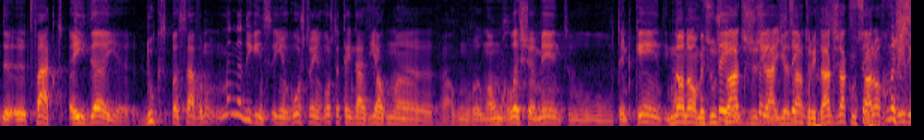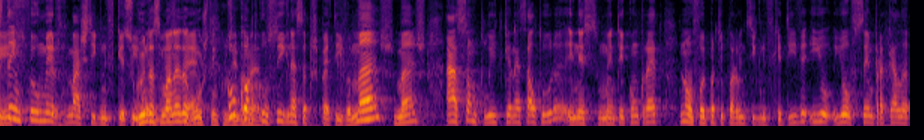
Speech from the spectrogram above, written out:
de, de, facto, a ideia do que se passava, mas não digo em, agosto, em agosto até ainda havia alguma, algum um relaxamento, o tempo quente e Não, tal. não, mas os setembro, dados já setembro, e as autoridades já começaram a referir Mas setembro foi o mês mais significativo Segunda semana de agosto, inclusive. Concordo consigo nessa perspectiva, mas, mas a ação política nessa altura, e nesse momento em concreto, não foi particularmente significativa e, e houve sempre aquela,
